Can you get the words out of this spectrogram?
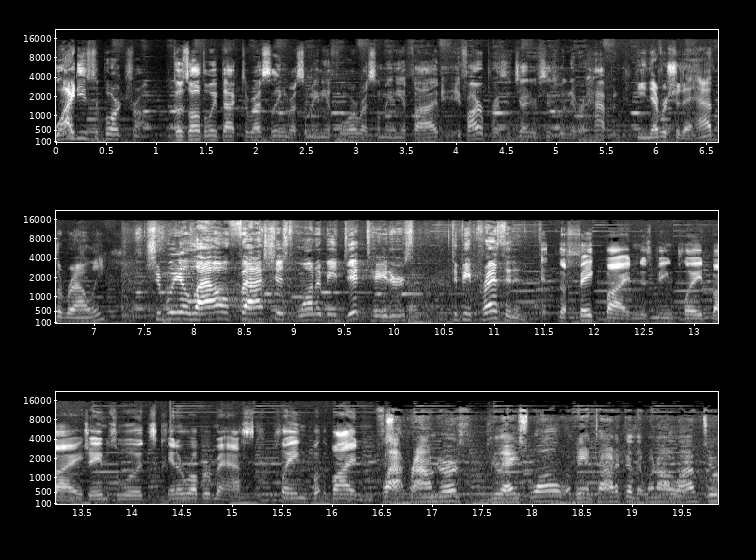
Why do you support Trump? Goes all the way back to wrestling, WrestleMania 4, WrestleMania 5. If I were president, January 6th would never happen. He never should have had the rally. Should we allow fascist wannabe dictators to be president? The fake Biden is being played by James Woods in a rubber mask, playing B- Biden. Flat round Earth, the ice wall of Antarctica that we're not allowed to.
